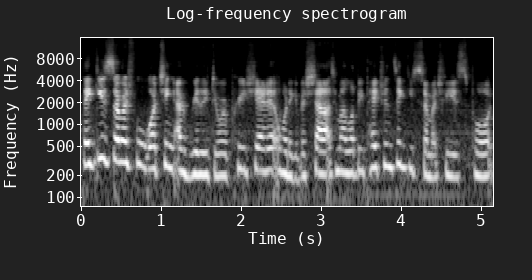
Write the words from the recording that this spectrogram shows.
Thank you so much for watching. I really do appreciate it. I want to give a shout out to my lovely patrons. Thank you so much for your support.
